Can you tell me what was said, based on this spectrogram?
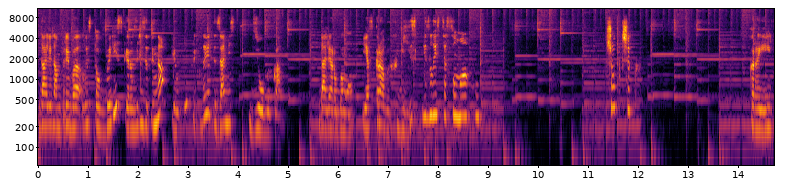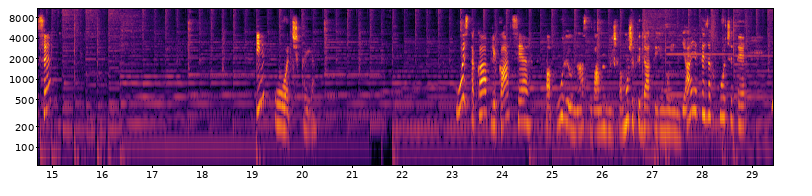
Далі нам треба листок берізки розрізати навпіл і приклеїти замість дзьобика. Далі робимо яскравий хвіст із листя сумаху, чубчик, крильце і очки. Ось така аплікація папуги у нас з вами вийшла. Можете дати йому ім'я, яке захочете, і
